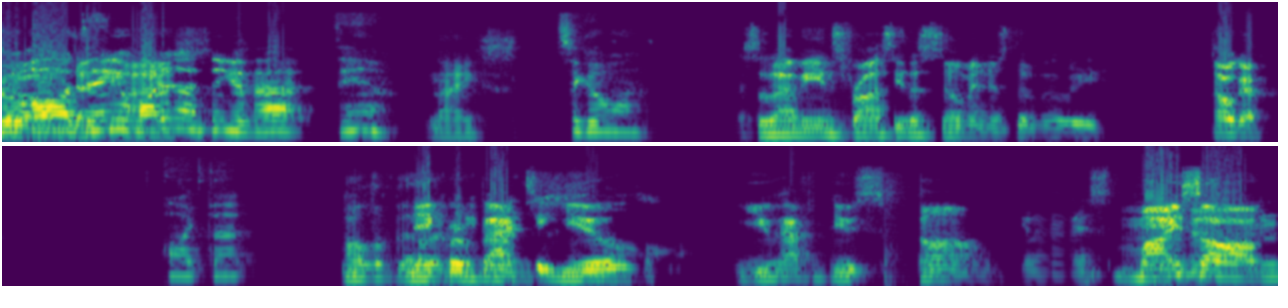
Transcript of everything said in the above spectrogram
Oh, good. so Oh, that- dang it! Why didn't I think of that? Damn, Nice. it's a good one. So that means Frosty the Snowman is the movie. Okay. I like that. All of the Nick, we're back to you. You have to do song. And I- My and, song,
